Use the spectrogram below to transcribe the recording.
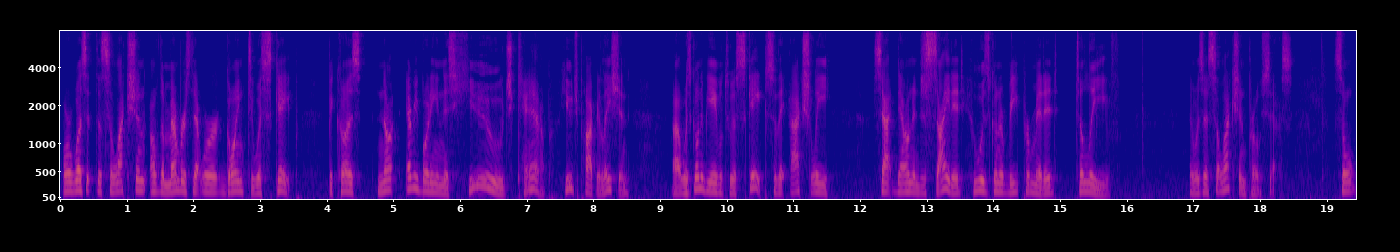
Or was it the selection of the members that were going to escape? Because not everybody in this huge camp, huge population, uh, was going to be able to escape. So they actually sat down and decided who was going to be permitted to leave. There was a selection process. So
